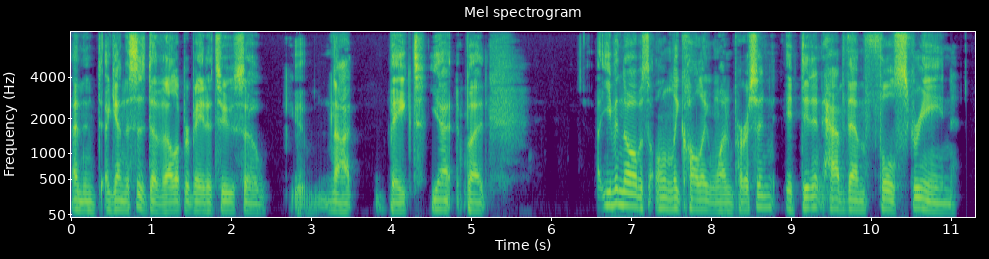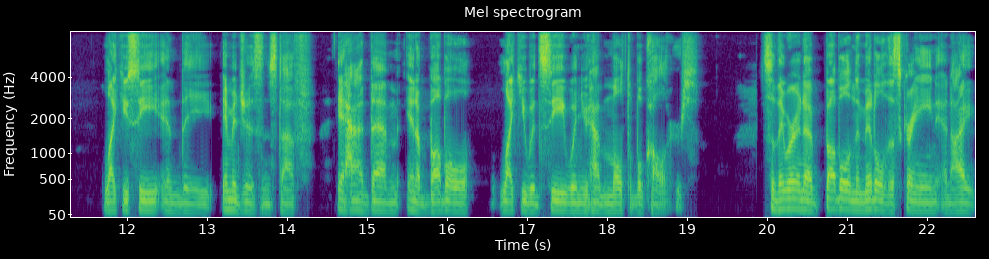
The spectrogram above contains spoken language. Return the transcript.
And then again, this is developer beta two, so uh, not baked yet, but even though I was only calling one person, it didn't have them full screen like you see in the images and stuff. It had them in a bubble like you would see when you have multiple callers. So they were in a bubble in the middle of the screen and I,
